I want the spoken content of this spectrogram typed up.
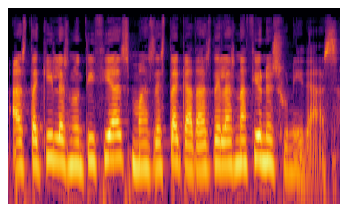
Hasta aquí las noticias más destacadas de las Naciones Unidas.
